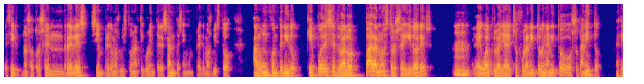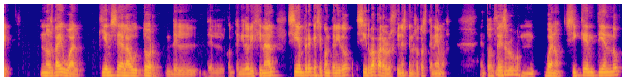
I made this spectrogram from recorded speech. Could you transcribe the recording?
Es decir, nosotros en redes, siempre que hemos visto un artículo interesante, siempre que hemos visto algún contenido que puede ser de valor para nuestros seguidores, da igual que lo haya hecho fulanito, venganito o sotanito. Es decir, nos da igual quién sea el autor del, del, contenido original, siempre que ese contenido sirva para los fines que nosotros tenemos. Entonces, mm, bueno, sí que entiendo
